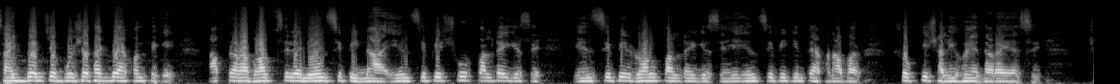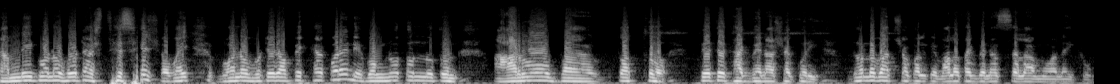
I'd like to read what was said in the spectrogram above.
সাইড বেঞ্চে বসে থাকবে এখন থেকে। আপনারা ভাবছিলেন এনসিপি না এনসিপির সুর পাল্টাই গেছে এনসিপির রং পাল্টাই গেছে এনসিপি কিন্তু এখন আবার শক্তিশালী হয়ে দাঁড়ায় আছে। সামনেই গণভোট আসতেছে সবাই গণভোটের অপেক্ষা করেন এবং নতুন নতুন আরও বা, তথ্য পেতে থাকবেন আশা করি। ধন্যবাদ সকলকে ভালো থাকবেন আসসালামু আলাইকুম।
